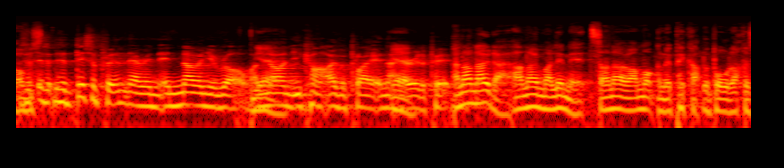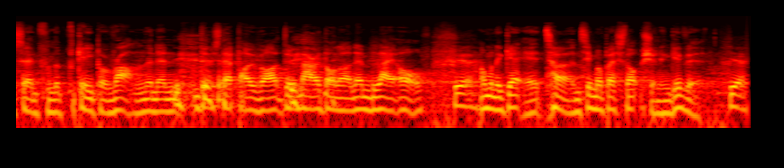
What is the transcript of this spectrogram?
There's, obviously, there's a discipline there in, in knowing your role and Yeah. knowing you can't overplay it in that area of the pitch. And I know that. I know my limits. I know I'm not going to pick up the ball, like I said, from the keeper, run, and then do a step over, do a Maradona, and then lay it off. Yeah. I'm going to get it, turn, see my best option, and give it. Yeah.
